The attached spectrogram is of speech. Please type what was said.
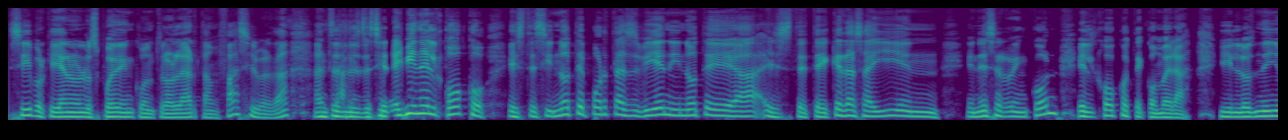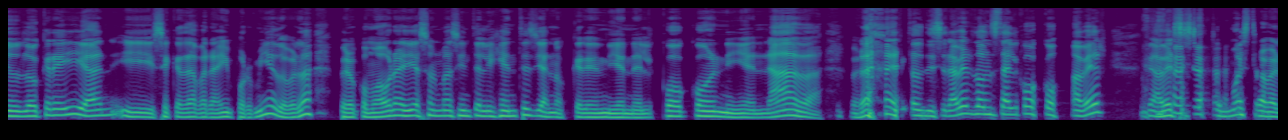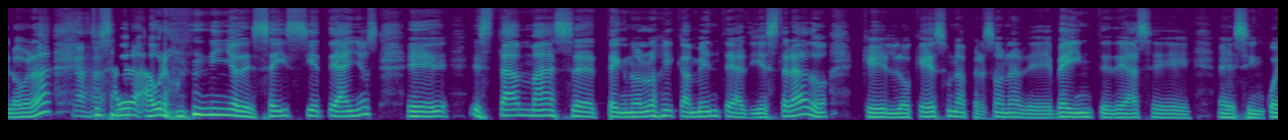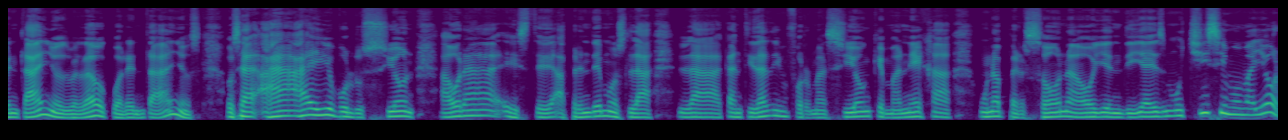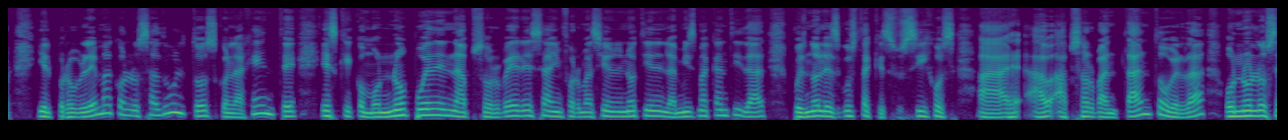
Sí, porque ya no los pueden controlar tan fácil, ¿verdad? Antes les decían, ahí viene el coco, este, si no te portas bien y no te, ah, este, te quedas ahí en, en ese rincón, el coco te comerá. Y los niños lo creían y se quedaban ahí por miedo, ¿verdad? Pero como ahora ya son más inteligentes, ya no creen ni en el coco ni en nada, ¿verdad? Entonces dicen, a ver, ¿dónde está el coco? A ver, a ver si muéstramelo, ¿verdad? Entonces, a ver, ahora un niño de 6, 7 años eh, está más eh, tecnológicamente adiestrado que lo que es una persona de 20 de hace 50 eh, años, ¿verdad? O 40 años. O sea, hay evolución. Ahora este, aprendemos la, la cantidad de información que maneja una persona hoy en día es muchísimo mayor. Y el problema con los adultos, con la gente, es que como no pueden absorber esa información y no tienen la misma cantidad, pues no les gusta que sus hijos ah, absorban tanto, ¿verdad? O no los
